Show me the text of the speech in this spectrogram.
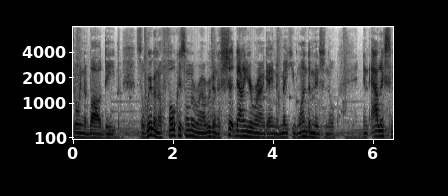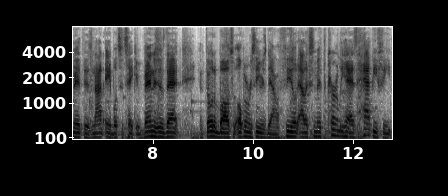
throwing the ball deep. So we're going to focus on the run. We're going to shut down your run game and make you one dimensional. And Alex Smith is not able to take advantage of that and throw the ball to open receivers downfield. Alex Smith currently has happy feet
